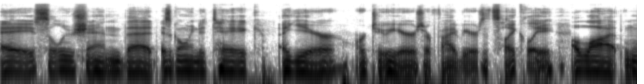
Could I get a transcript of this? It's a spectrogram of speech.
a solution that is going to take a year or two years or five years. It's likely a lot longer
